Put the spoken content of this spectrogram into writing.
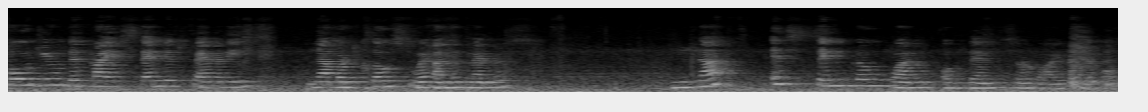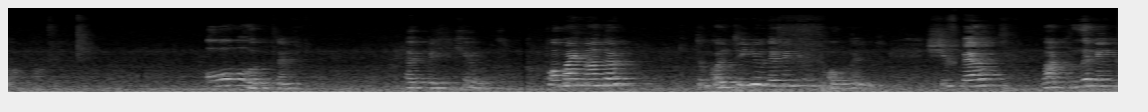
told you that my extended family numbered close to a hundred members. Not a single one of them survived the Holocaust. All of them had been killed. For my mother to continue living in Poland, she felt like living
